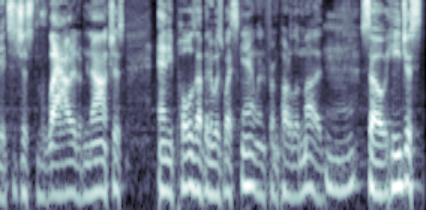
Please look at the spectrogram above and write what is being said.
It's just loud and obnoxious, and he pulls up, and it was Wes Scantlin from Puddle of Mudd. So he just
